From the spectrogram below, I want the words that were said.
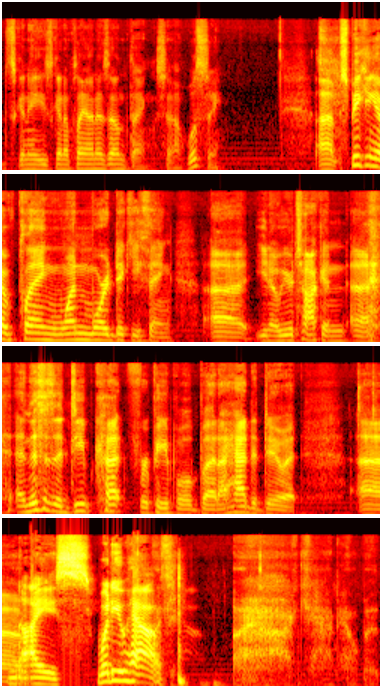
it's gonna he's gonna play on his own thing. So we'll see. Um, speaking of playing one more Dickie thing, uh, you know, you're talking, uh, and this is a deep cut for people, but I had to do it. Uh, Nice. What do you have? I can't help it.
